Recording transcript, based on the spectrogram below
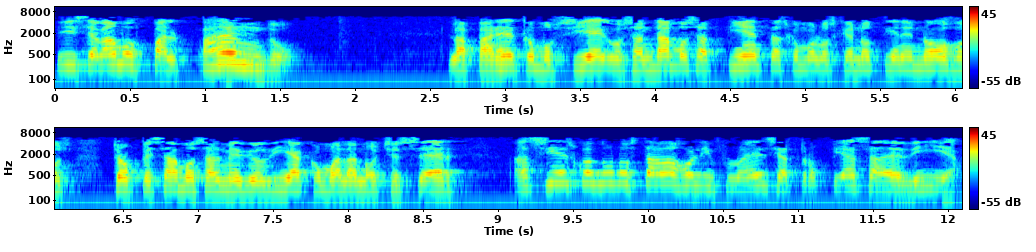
Y dice, vamos palpando la pared como ciegos, andamos a tientas como los que no tienen ojos, tropezamos al mediodía como al anochecer. Así es cuando uno está bajo la influencia, tropieza de día.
